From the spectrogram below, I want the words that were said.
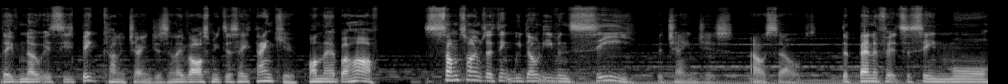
they've noticed these big kind of changes and they've asked me to say thank you on their behalf. Sometimes I think we don't even see the changes ourselves. The benefits are seen more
